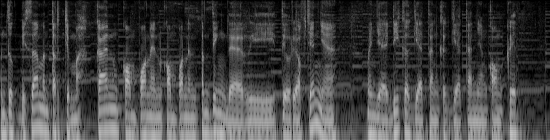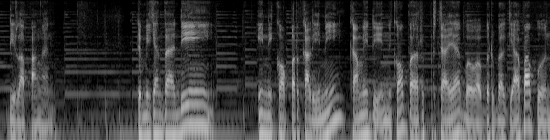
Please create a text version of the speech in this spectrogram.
untuk bisa menerjemahkan komponen-komponen penting dari theory of change-nya menjadi kegiatan-kegiatan yang konkret di lapangan. Demikian tadi ini koper kali ini, kami di ini koper percaya bahwa berbagi apa pun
